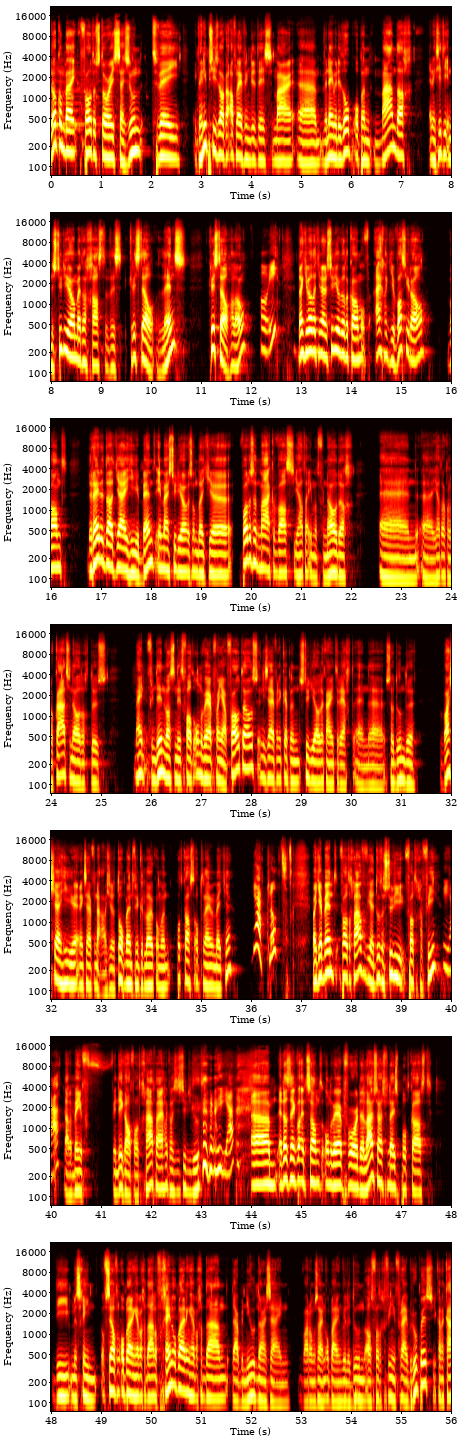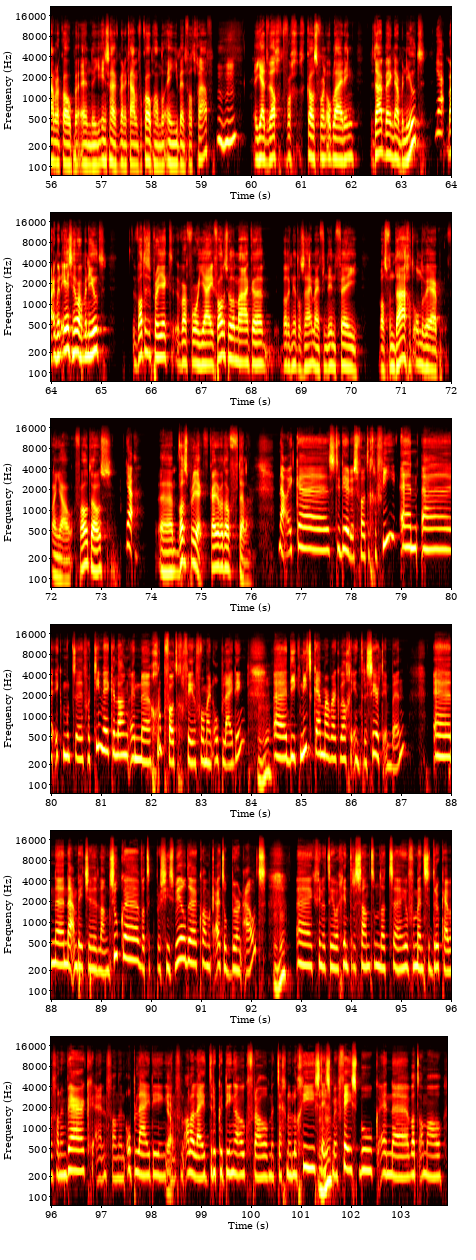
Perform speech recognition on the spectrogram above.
Welkom bij Fotostories seizoen 2. Ik weet niet precies welke aflevering dit is, maar uh, we nemen dit op op een maandag. En ik zit hier in de studio met een gast. Dat is Christel Lens. Christel, hallo. Hoi. Dankjewel dat je naar de studio wilde komen. Of eigenlijk, je was hier al. Want de reden dat jij hier bent in mijn studio is omdat je foto's aan het maken was. Je had daar iemand voor nodig. En uh, je had ook een locatie nodig. Dus mijn vriendin was in dit geval het onderwerp van jouw foto's. En die zei van ik heb een studio, daar kan je terecht. En uh, zodoende was jij hier. En ik zei van nou, als je er toch bent, vind ik het leuk om een podcast op te nemen met je. Ja, klopt. Want jij bent fotograaf of jij doet een studie fotografie. Ja. Nou, dan ben je, vind ik al fotograaf eigenlijk als je de studie doet. ja. Um, en dat is denk ik wel een interessant onderwerp voor de luisteraars van deze podcast. Die misschien of zelf een opleiding hebben gedaan of geen opleiding hebben gedaan. Daar benieuwd naar zijn waarom zij een opleiding willen doen als fotografie een vrij beroep is. Je kan een camera kopen en je inschrijven bij een kamer van koophandel en je bent fotograaf. Mm -hmm. Jij hebt wel gekozen voor een opleiding. Dus daar ben ik naar benieuwd. Ja. Maar ik ben eerst heel erg benieuwd. Wat is het project waarvoor jij foto's wilde maken? Wat ik net al zei, mijn vriendin Vee was vandaag het onderwerp van jouw foto's. Ja. Uh, wat is het project? Kan je er wat over vertellen? Nou, ik uh, studeer dus fotografie en uh, ik moet uh, voor tien weken lang een groep fotograferen voor mijn opleiding. Mhm. Die ik niet ken, maar waar ik wel geïnteresseerd in ben. En na een beetje lang zoeken, wat ik precies wilde, kwam ik uit op burn-out. -hmm. ik vind het heel erg interessant, omdat heel veel mensen druk hebben van hun werk en van een opleiding Ja. en van allerlei drukke dingen, ook vooral met technologie, steeds Mhm. meer Facebook en wat allemaal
